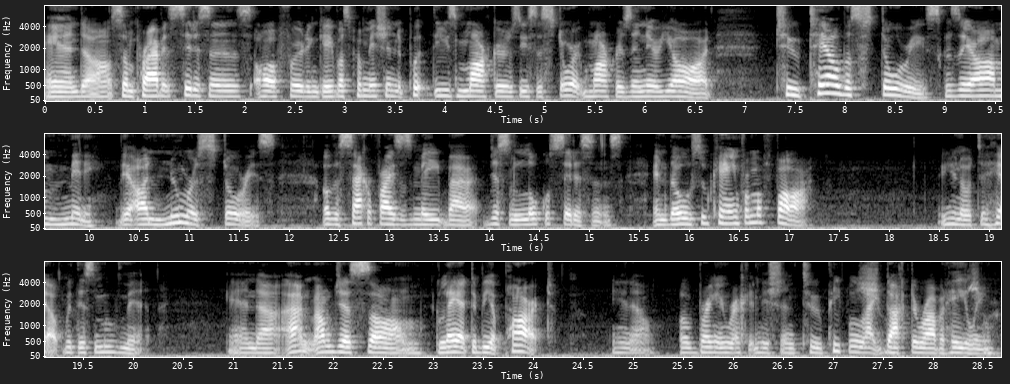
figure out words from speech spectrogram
And uh, some private citizens offered and gave us permission to put these markers, these historic markers, in their yard to tell the stories, because there are many, there are numerous stories of the sacrifices made by just local citizens and those who came from afar, you know, to help with this movement. And uh, I'm, I'm just um, glad to be a part, you know, of bringing recognition to people like sure. Dr. Robert Hayling, sure.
